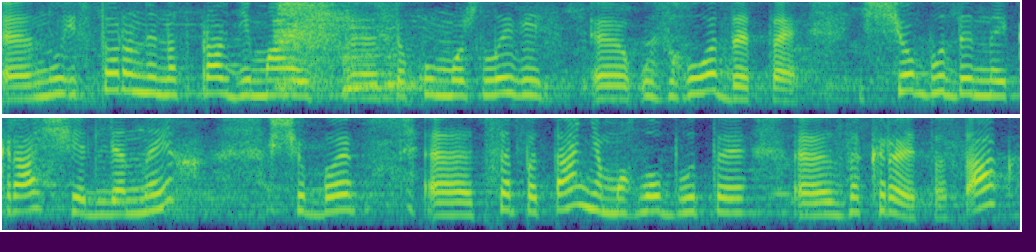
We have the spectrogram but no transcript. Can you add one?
Е, Ну і сторони насправді мають е, таку можливість узгодити, що буде найкраще для них, щоб це питання могло бути закрито, так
